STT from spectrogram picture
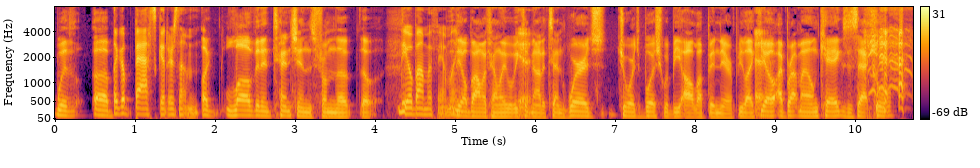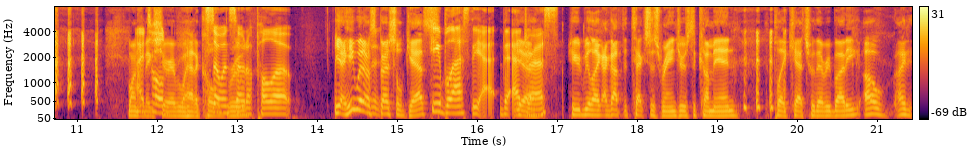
with uh like a basket or something. like love and intentions from the the The Obama family. the Obama family, but we could not attend. Whereas George Bush would be all up in there, be like, "Yo, I brought my own kegs. Is that cool?" wanted to I make told sure everyone had a cold so and so to pull up. Yeah, he would have special guests. He blasts the a- the Yeah. address. He would be like, I got the Texas Rangers to come in to play catch with everybody. Oh, I,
